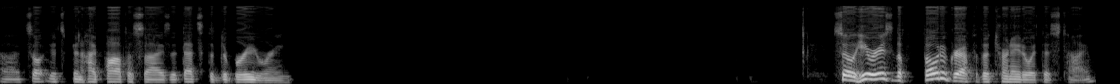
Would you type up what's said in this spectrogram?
Uh, it's, it's been hypothesized that that's the debris ring. So here is the photograph of the tornado at this time.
